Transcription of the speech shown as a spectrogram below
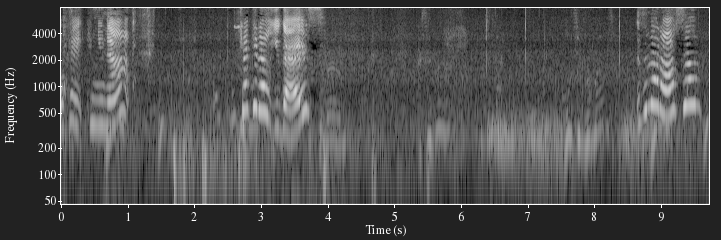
Okay, can you nap? Check it out, you guys. Isn't that awesome?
